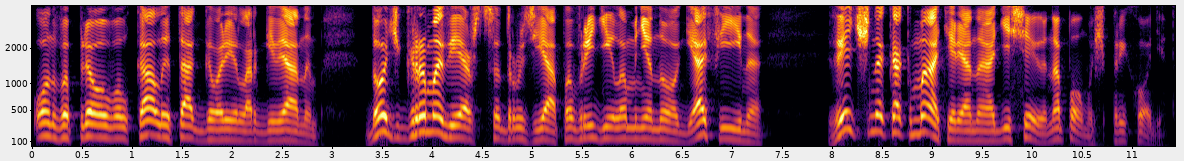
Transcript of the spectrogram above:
он выплевывал кал и так говорил аргивянам, «Дочь громовержца, друзья, повредила мне ноги, Афина. Вечно, как матери, она Одиссею на помощь приходит».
